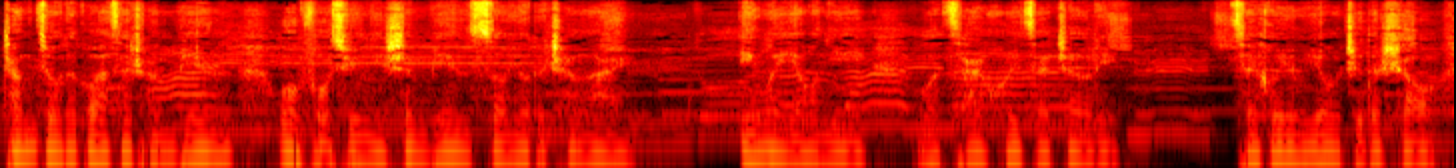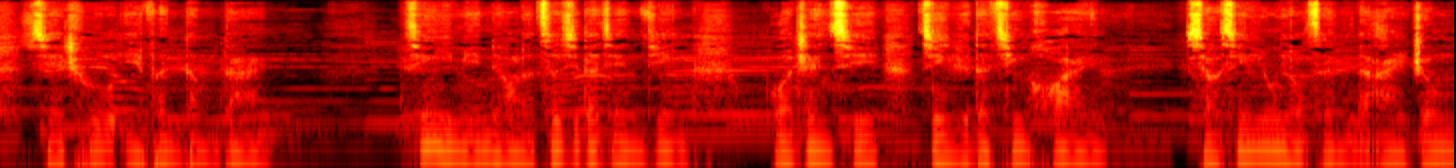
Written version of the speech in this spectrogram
长久的挂在唇边，我拂去你身边所有的尘埃。因为有你，我才会在这里，才会用幼稚的手写出一份等待。心已明了了自己的坚定，我珍惜今日的情怀，小心拥有在你的爱中，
